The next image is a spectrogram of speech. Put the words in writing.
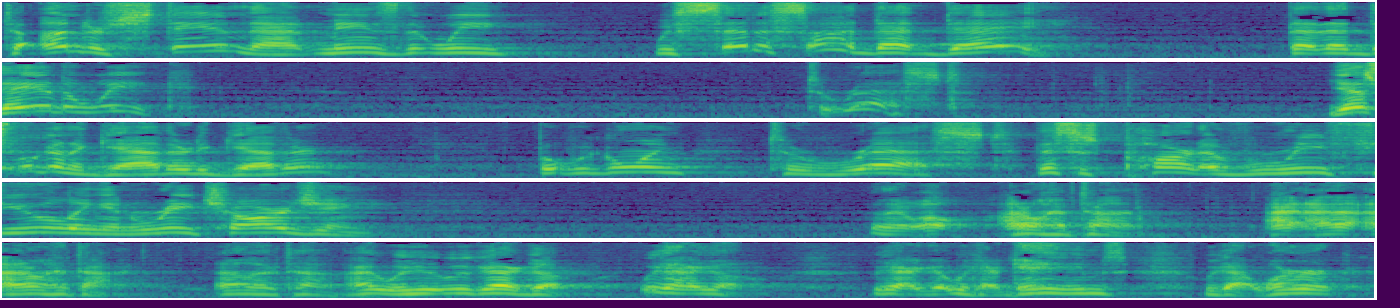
to understand that means that we, we set aside that day, that, that day of the week, to rest. Yes, we're going to gather together, but we're going to rest. This is part of refueling and recharging. Well, I don't have time. I, I, I, don't have time. I don't have time. I, we, we gotta go. We gotta go. We gotta go. We got games. We got work.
